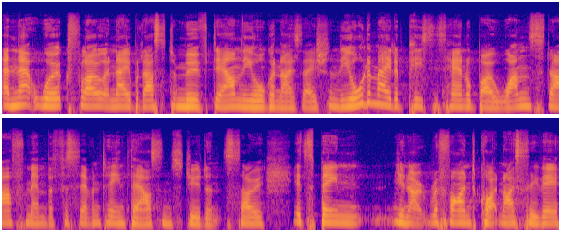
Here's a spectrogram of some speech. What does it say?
and that workflow enabled us to move down the organisation. The automated piece is handled by one staff member for 17,000 students, so it's been you know, refined quite nicely there.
